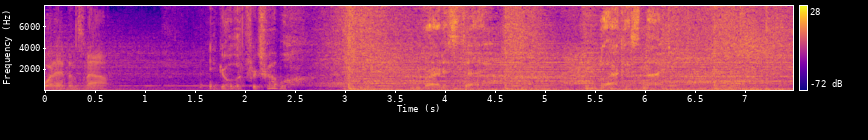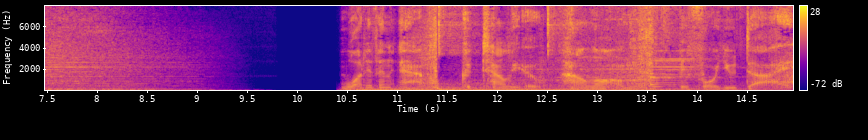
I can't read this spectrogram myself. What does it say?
What happens now? You go look for trouble. Brightest day, blackest night. What if an app could tell you how long before you die?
